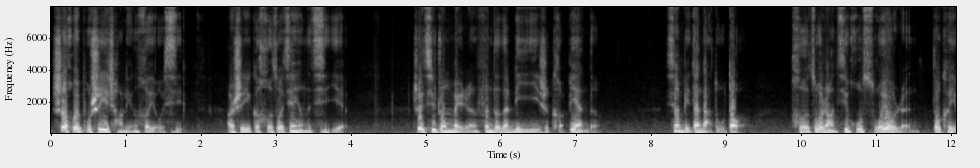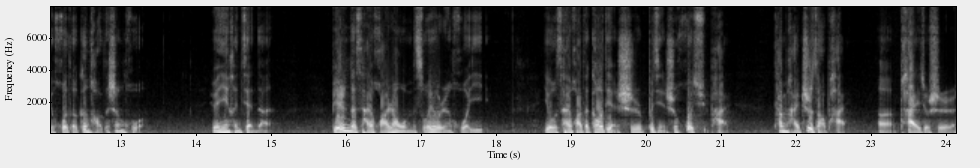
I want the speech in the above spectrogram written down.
社会不是一场零和游戏。而是一个合作经营的企业，这其中每人分得的利益是可变的。相比单打独斗，合作让几乎所有人都可以获得更好的生活。原因很简单，别人的才华让我们所有人获益。有才华的糕点师不仅是获取派，他们还制造派。呃，派就是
